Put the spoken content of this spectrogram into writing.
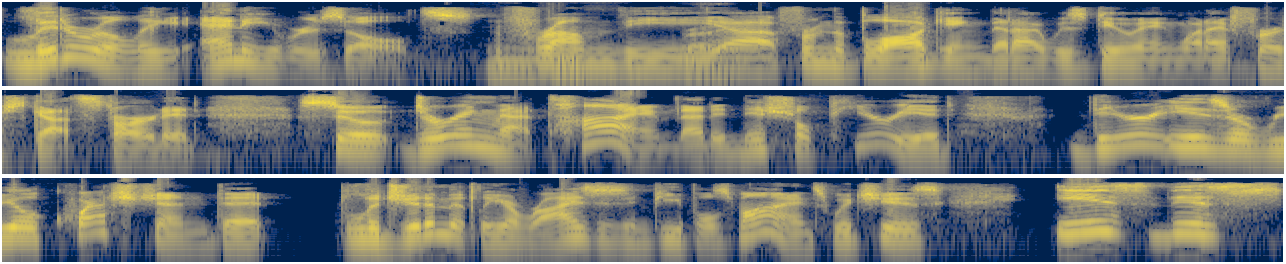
literally any results mm-hmm. from the right. uh, from the blogging that I was doing when I first got started. So during that time, that initial period, there is a real question that legitimately arises in people's minds, which is, is this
